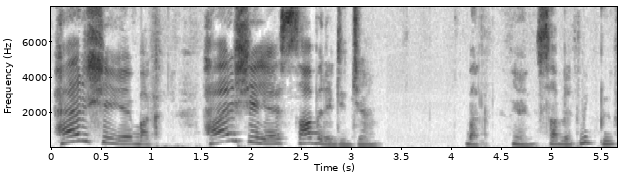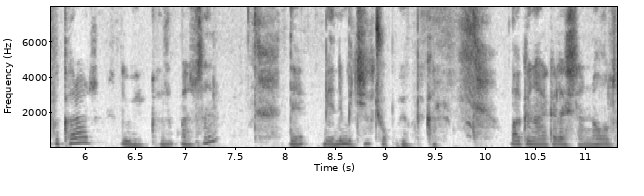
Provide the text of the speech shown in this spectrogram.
Her şeye bak. Her şeye sabredeceğim. Bak yani sabretmek büyük bir karar gibi gözükmezse de benim için çok büyük bir karar. Bakın arkadaşlar ne oldu?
